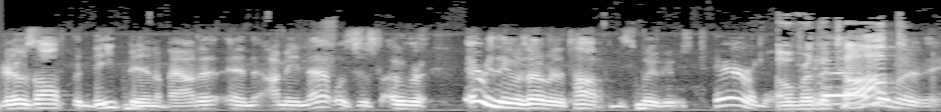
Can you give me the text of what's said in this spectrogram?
goes off the deep end about it. And I mean, that was just over. Everything was over the top in this movie. It was terrible. Over the Terrible top? Movie.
